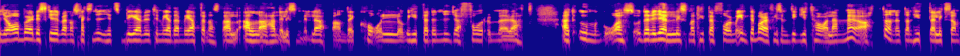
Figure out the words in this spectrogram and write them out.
jag började skriva någon slags nyhetsbrev ut till medarbetarna så att alla hade liksom löpande koll och vi hittade nya former att, att umgås och där det gäller liksom att hitta former, inte bara för liksom digitala möten utan hitta liksom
